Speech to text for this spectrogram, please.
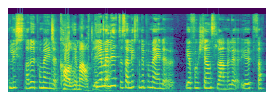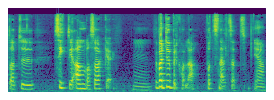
Lyssnar du på mig nu? Call him out lite. Ja men lite så här, lyssnar du på mig nu? Jag får känslan, eller jag uppfattar att du sitter i andra saker. Mm. Jag bara dubbelkolla på ett snällt sätt. Ja.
